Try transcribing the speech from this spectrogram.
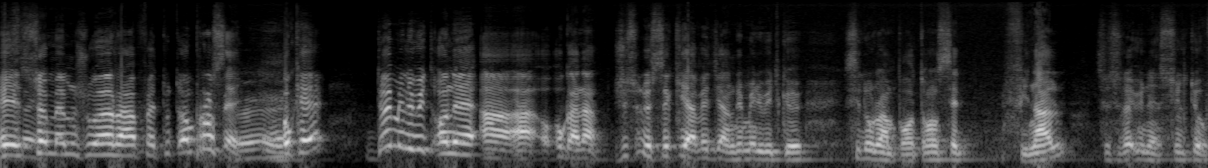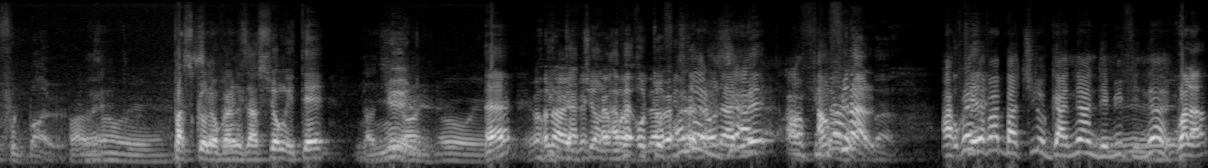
et 2005. ce même joueur a fait tout un procès. Ok? 2008, on est à- à- au Ghana. Je suis de ceux qui avaient dit en 2008 que si nous remportons cette finale, ce serait une insulte au football. Par exemple, oui. Parce que l'organisation était nulle. Oh, oui. Hein On avait autofinalement- On on est est arrivé en en finale. finale. Après Ok? avoir battu le Ghana en demi-finale. Voilà.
